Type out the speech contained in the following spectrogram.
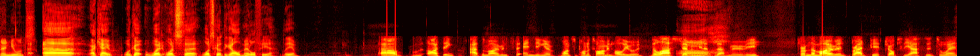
No nuance. uh, okay, what got what, what's the what's got the gold medal for you, Liam? Uh, I think at the moment it's the ending of Once Upon a Time in Hollywood. The last seven minutes of Oh. that movie. From the moment Brad Pitt drops the acid to when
